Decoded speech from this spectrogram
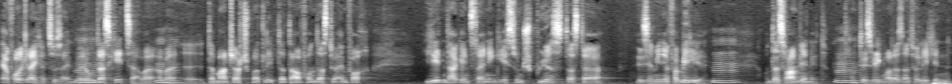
erfolgreicher zu sein, weil mhm. um das geht es ja. Aber, mhm. aber äh, der Mannschaftssport lebt ja davon, dass du einfach jeden Tag ins Training gehst und spürst, dass da, das ist ja wie eine Familie. Mhm. Und das waren wir nicht. Mhm. Und deswegen war das natürlich in,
